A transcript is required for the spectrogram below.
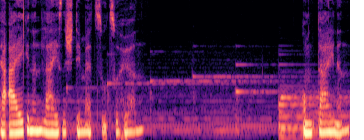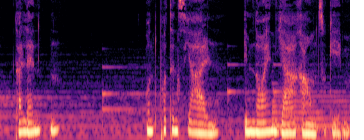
der eigenen leisen Stimme zuzuhören, um deinen Talenten und Potenzialen im neuen Jahr Raum zu geben.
